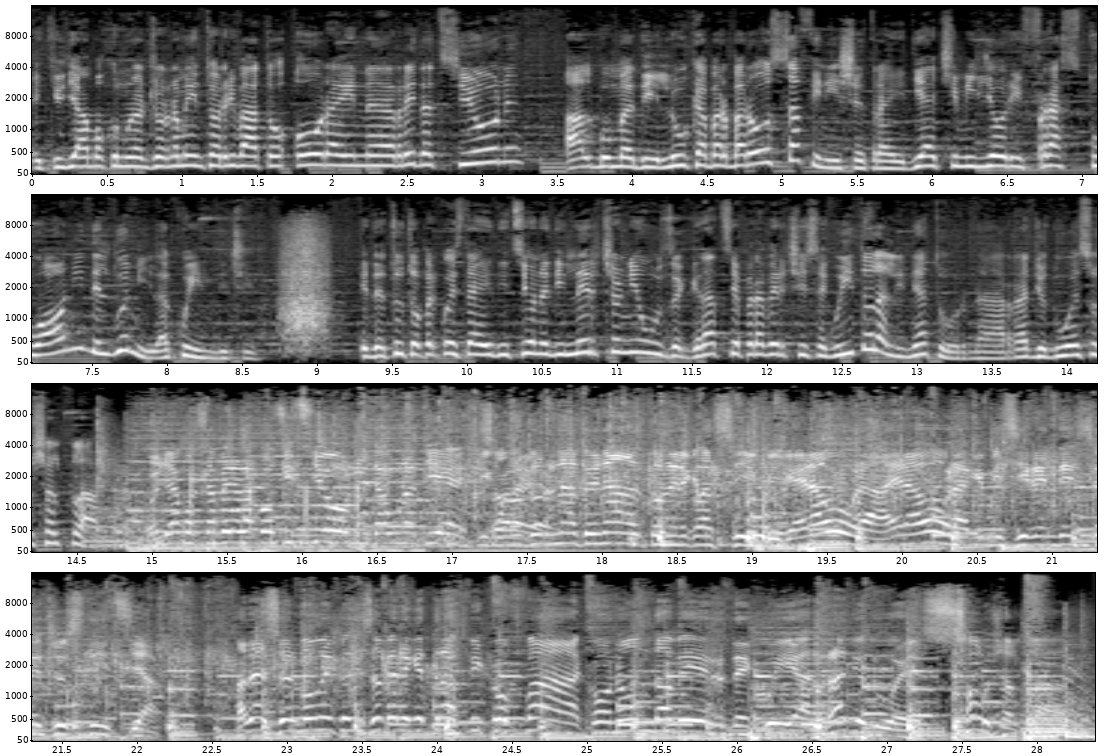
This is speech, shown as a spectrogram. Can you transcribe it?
E chiudiamo con un aggiornamento arrivato ora in redazione. Album di Luca Barbarossa finisce tra i 10 migliori frastuoni del 2015. Ed è tutto per questa edizione di Lercio News. Grazie per averci seguito. La linea torna a Radio 2 Social Club. Vogliamo sapere la posizione da 1 a 10. Sono è? tornato in alto nelle classifiche, era ora, era ora che mi si rendesse giustizia. Adesso è il momento di sapere che traffico fa con Onda Verde qui a Radio 2 Social Club.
